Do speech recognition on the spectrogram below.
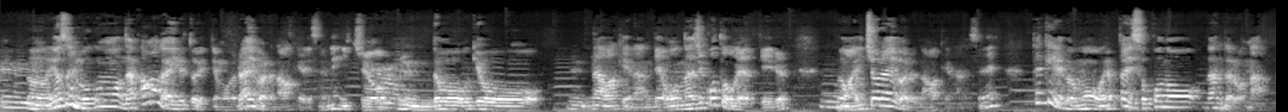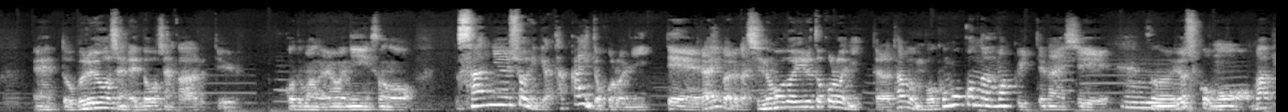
うん。うん、要するに僕も仲間がいると言ってもライバルなわけですよね一応、はい。うん、同業なわけなんで同じことをやっているのは一応ライバルなわけなんですよね。だけれどもやっぱりそこのなんだろうな、えっとブルーオーシャンレッドオーシャンがあるっていう言葉のようにその参入障壁が高いところに行ってライバルが死ぬほどいるところに行ったら多分僕もこんなうまくいってないしうん。そのよしこも、ま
